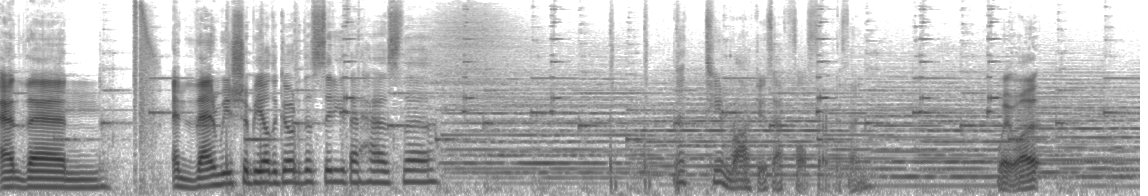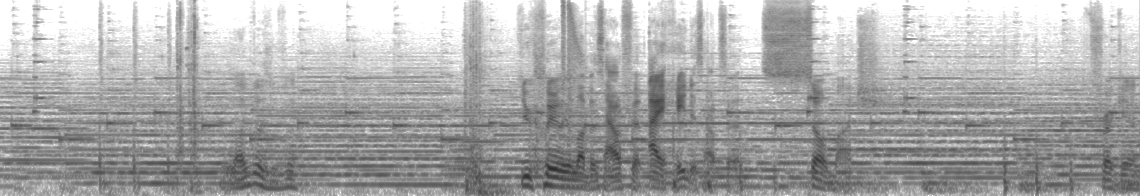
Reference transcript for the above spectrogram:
And then, and then we should be able to go to the city that has the. Eh, Team Rocket is at fault for everything. Wait, what? Love his. You clearly love his outfit. I hate his outfit so much. Frickin'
